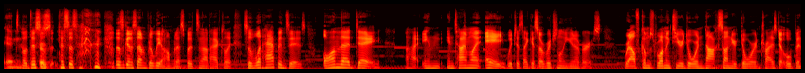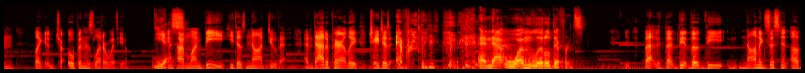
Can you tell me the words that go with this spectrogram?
And So this is this is this is gonna sound really ominous, but it's not actually. So what happens is on that day, uh, in in timeline A, which is I guess original universe, Ralph comes running to your door, knocks on your door, and tries to open like tr- open his letter with you. yes. In timeline B, he does not do that, and that apparently changes everything. and that one little difference. That that the the, the non-existent of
